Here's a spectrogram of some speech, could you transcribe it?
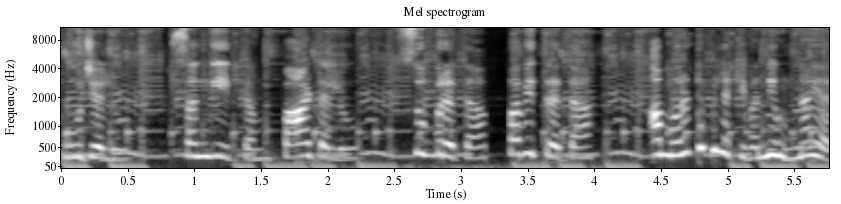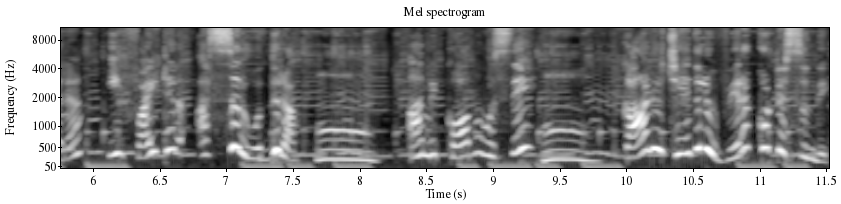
పూజలు సంగీతం పాటలు శుభ్రత పవిత్రత ఆ మొరటి పిల్లకి ఇవన్నీ ఉన్నాయారా? ఈ ఫైటర్ అస్సలు వద్దురా. ఆమె కోపం వస్తే కాళ్ళు చేతులు విరక్కొట్టేస్తుంది.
